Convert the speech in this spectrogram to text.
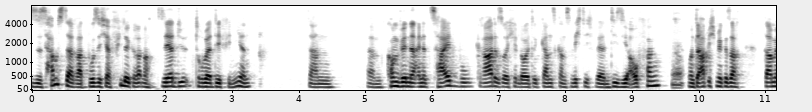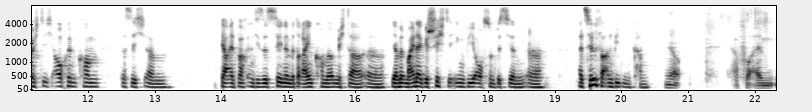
dieses Hamsterrad, wo sich ja viele gerade noch sehr darüber definieren, dann ähm, kommen wir in eine Zeit, wo gerade solche Leute ganz, ganz wichtig werden, die sie auffangen. Ja. Und da habe ich mir gesagt, da möchte ich auch hinkommen, dass ich ähm, ja einfach in diese Szene mit reinkomme und mich da äh, ja mit meiner Geschichte irgendwie auch so ein bisschen äh, als Hilfe anbieten kann. Ja, ja, vor allem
